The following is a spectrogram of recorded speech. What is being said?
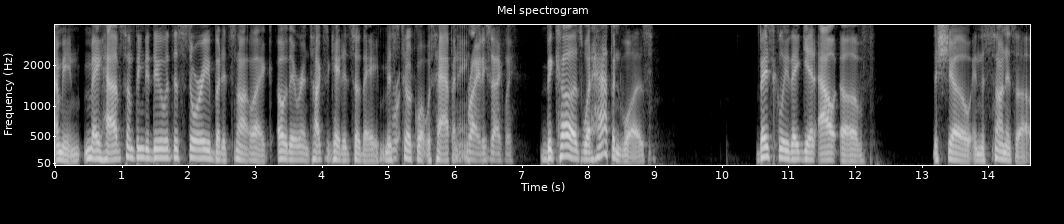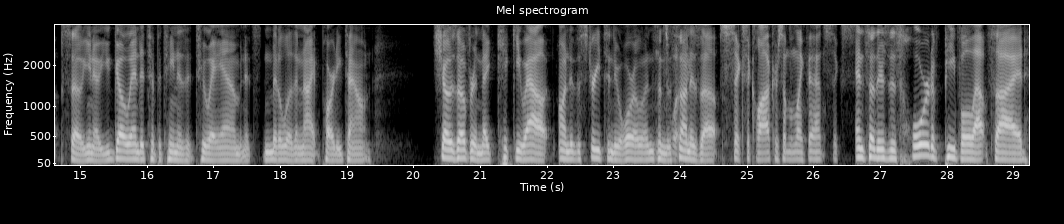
I mean, may have something to do with this story, but it's not like, oh, they were intoxicated, so they mistook what was happening. Right, exactly. Because what happened was basically they get out of the show and the sun is up. So, you know, you go into Tipitina's at 2 a.m. and it's middle of the night party town. Show's over and they kick you out onto the streets in New Orleans and It's the what, sun like is up. Six o'clock or something like that. Six. And so there's this horde of people outside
